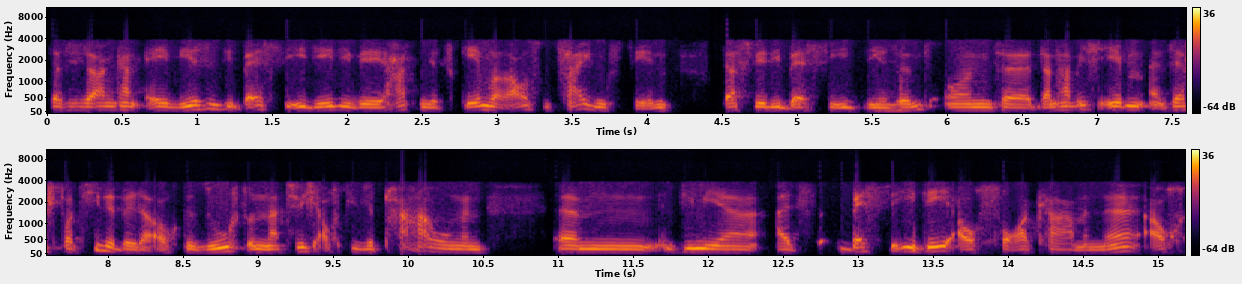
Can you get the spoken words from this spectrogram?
dass ich sagen kann, ey, wir sind die beste Idee, die wir hatten. Jetzt gehen wir raus und zeigen es denen, dass wir die beste Idee sind. Und äh, dann habe ich eben sehr sportive Bilder auch gesucht und natürlich auch diese Paarungen, ähm, die mir als beste Idee auch vorkamen. Ne? Auch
